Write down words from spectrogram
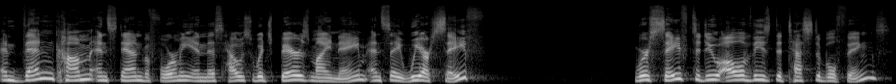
and then come and stand before me in this house which bears my name and say, We are safe? We're safe to do all of these detestable things?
